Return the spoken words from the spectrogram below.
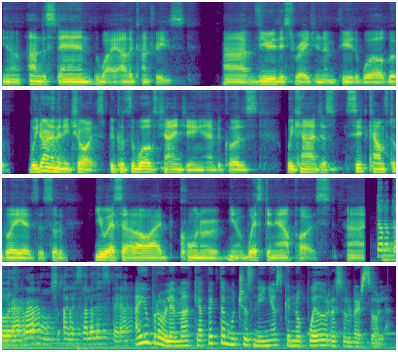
you know understand the way other countries uh, view this region and view the world. But we don't have any choice because the world's changing and because we can't just sit comfortably as a sort of US allied corner, you know, Western outpost. Uh, Doctora Ramos, a la sala de espera. Hay un problema que afecta a muchos niños que no puedo resolver sola.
